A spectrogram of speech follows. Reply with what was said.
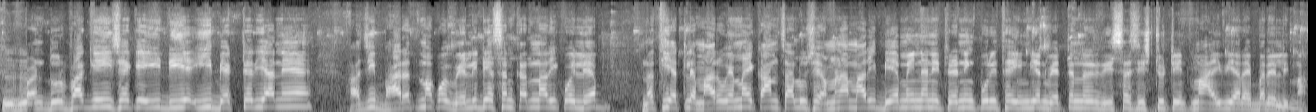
પણ દુર્ભાગ્ય એ છે કે એ ડીએ એ બેક્ટેરિયાને હજી ભારતમાં કોઈ વેલિડેશન કરનારી કોઈ લેબ નથી એટલે મારું એમાંય કામ ચાલુ છે. હમણાં મારી બે મહિનાની ટ્રેનિંગ પૂરી થઈ ઇન્ડિયન વેટરનરી રિસર્ચ ઇન્સ્ટિટ્યૂટમાં આઈવીઆરઆઈ બરેલીમાં.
